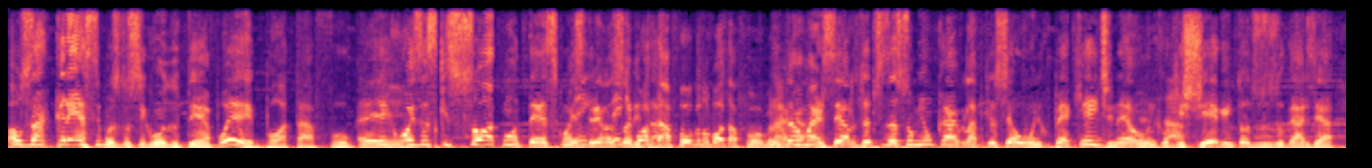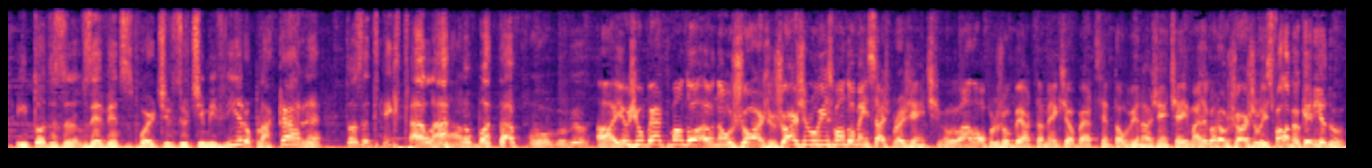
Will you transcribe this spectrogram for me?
Aos acréscimos do segundo tempo. Ei, Botafogo. Ei. Tem coisas que só acontecem com a Tem, estrela tem que solitária. botar fogo no Botafogo, né? Então, cara? Marcelo, você precisa assumir um cargo lá, porque você é o único pé quente, né? O único Exato. que chega em todos os lugares, e a- em todos os eventos esportivos e o time vira o placar, né? Então você tem que estar lá no Botafogo, viu? Aí o Gilberto mandou, não, o Jorge, o Jorge Luiz mandou mensagem pra gente. Um alô pro Gilberto também, que o Gilberto sempre tá ouvindo a gente aí, mas agora é o Jorge Luiz. Fala, meu querido.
